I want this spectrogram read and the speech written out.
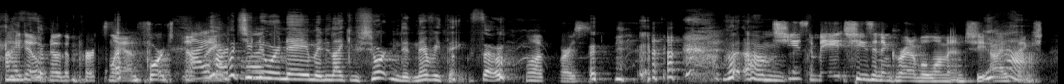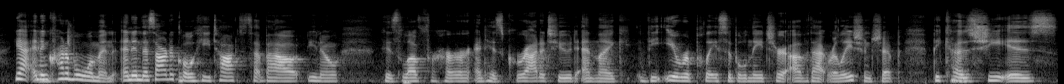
I don't know them personally, unfortunately. I Yeah, but you knew her name and like you shortened it and everything. So, well, of course. but um, She's amazing. She's an incredible woman. She, I think. Yeah, an incredible woman. And in this article, he talks about, you know, his love for her and his gratitude and like the irreplaceable nature of that relationship because mm-hmm. she is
